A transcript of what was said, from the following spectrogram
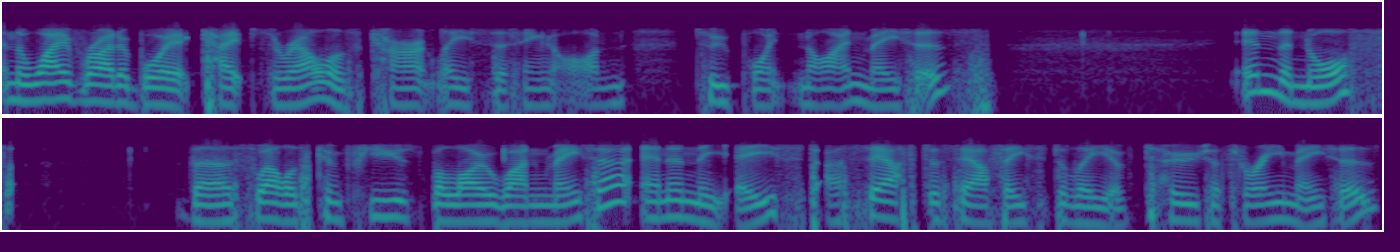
And the wave rider buoy at Cape Sorell is currently sitting on 2.9 metres. In the north, the swell is confused below one metre, and in the east, south to southeasterly of two to three metres.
